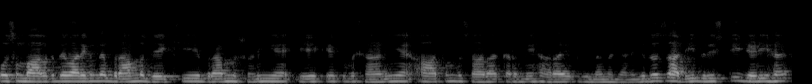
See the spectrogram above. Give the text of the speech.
ਉਸ ਮਾਲਕ ਦੇ ਬਾਰੇ ਕਹਿੰਦੇ ਬ੍ਰਹਮ ਦੇਖੀਏ, ਬ੍ਰਹਮ ਸੁਣੀਏ, ਏਕ ਏਕ ਵਿਛਾਣੀਏ ਆਤਮ ਵਿਸਾਰਾ ਕਰਨੇ ਹਾਰਾ ਇੱਕ ਬਿਨਾਂ ਨਾ ਜਾਣੀ। ਜਦੋਂ ਸਾਡੀ ਦ੍ਰਿਸ਼ਟੀ ਜਿਹੜੀ ਹੈ,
